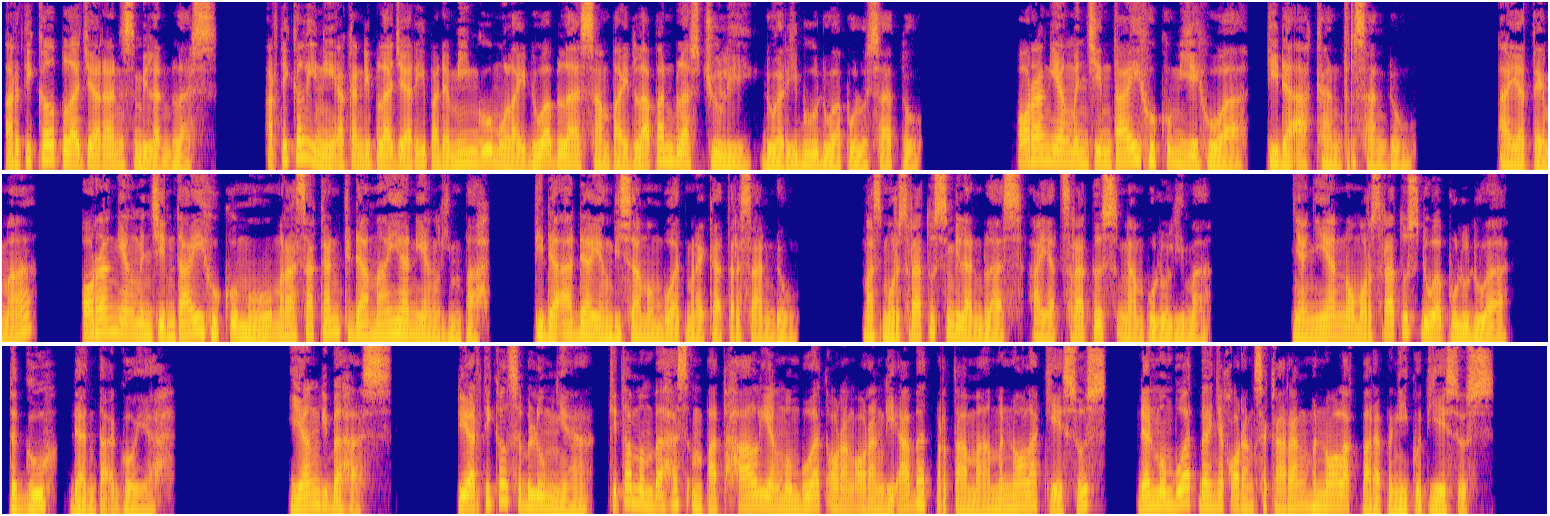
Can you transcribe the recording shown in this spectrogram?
Artikel pelajaran 19. Artikel ini akan dipelajari pada minggu mulai 12 sampai 18 Juli 2021. Orang yang mencintai hukum Yehua tidak akan tersandung. Ayat tema, Orang yang mencintai hukummu merasakan kedamaian yang limpah. Tidak ada yang bisa membuat mereka tersandung. Mazmur 119 ayat 165 Nyanyian nomor 122, Teguh dan Tak Goyah. Yang dibahas. Di artikel sebelumnya, kita membahas empat hal yang membuat orang-orang di abad pertama menolak Yesus dan membuat banyak orang sekarang menolak para pengikut Yesus.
